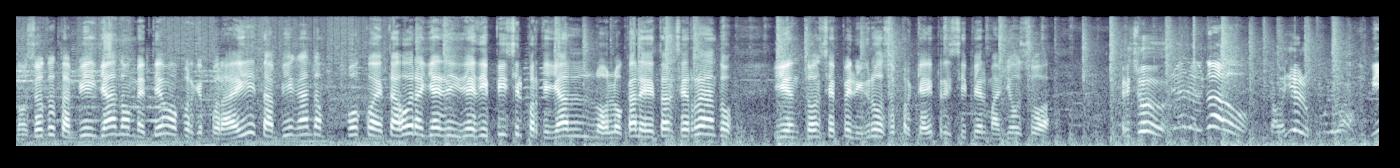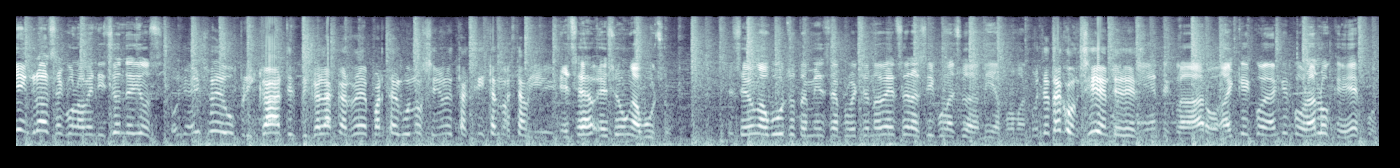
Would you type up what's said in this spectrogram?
Nosotros también ya nos metemos porque por ahí también andan un poco a estas horas, ya es, es difícil porque ya los locales están cerrando y entonces es peligroso porque ahí principia el mañoso a, Eso, Delgado. caballero, ¿cómo le va? Bien, gracias, con la bendición de Dios. Oiga, eso de duplicar, triplicar las carreras de parte de algunos señores taxistas no está bien. Ese, ese es un abuso. Ese es un abuso, también se aprovecha. No debe ser así con la ciudadanía, por mano. Usted está consciente de eso. Gente, claro, hay que, hay que cobrar lo que es, pues.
